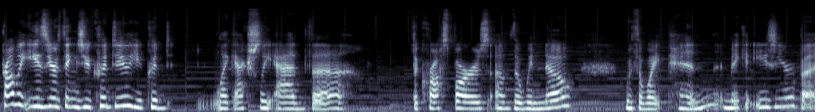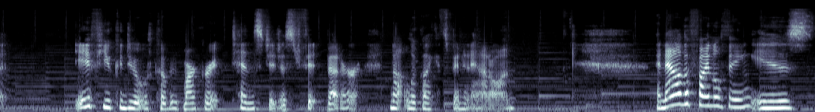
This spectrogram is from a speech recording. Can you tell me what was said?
probably easier things you could do. You could like actually add the the crossbars of the window with a white pen and make it easier, but if you can do it with Copic marker, it tends to just fit better, not look like it's been an add-on. And now the final thing is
